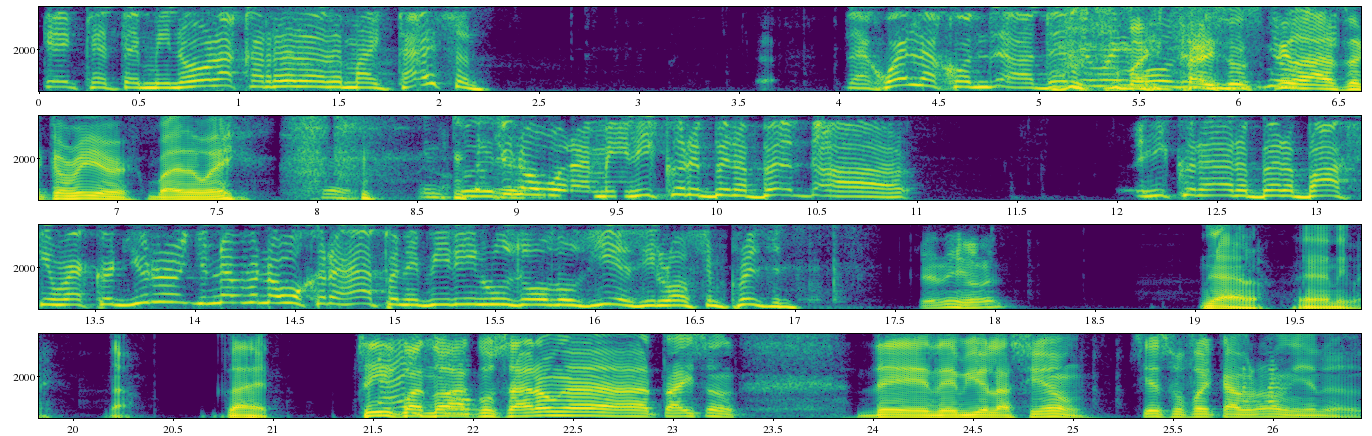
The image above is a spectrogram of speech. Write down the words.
que, que terminó la carrera de Mike Tyson. ¿Te acuerdas con ah, Desiree Mike? Tyson still has a career, by the way. You know what I mean? He could have been a better. Uh, he could have had a better boxing record. You don't. You never know what could have happened if he didn't lose all those years he lost in prison. No, anyway, no. Go ahead. Sí, Tyson. cuando acusaron a Tyson de, de violación. Sí, eso fue cabrón. you know,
